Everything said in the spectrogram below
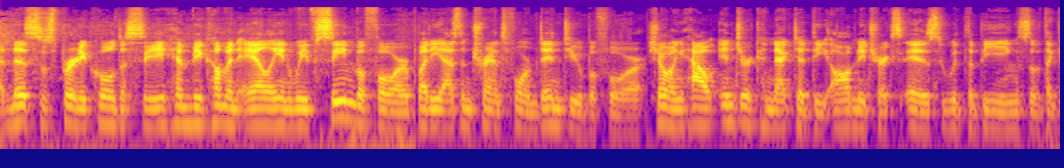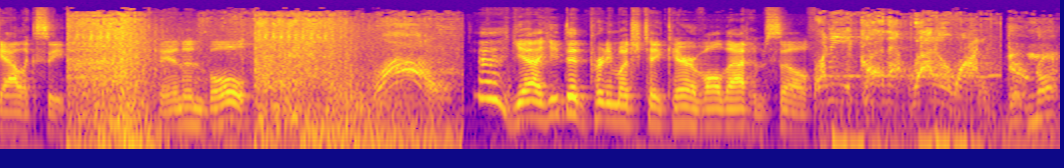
And this was pretty cool to see, him become an alien we've seen before, but he hasn't transformed into before, showing how interconnected the Omnitrix is with the beings of the galaxy. Cannonbolt. Wow. Eh, yeah, he did pretty much take care of all that himself. What do you call that water one? They're not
